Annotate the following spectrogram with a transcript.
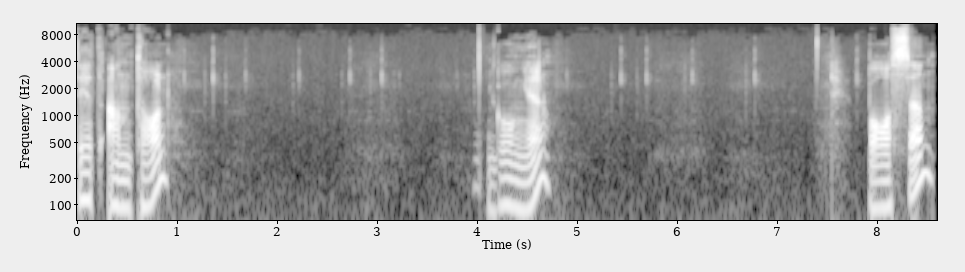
Det är ett antal gånger basen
